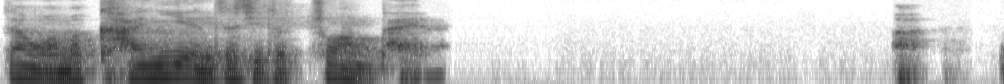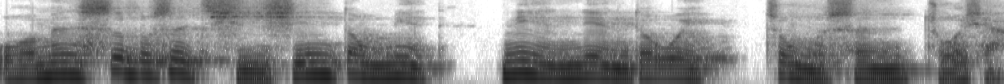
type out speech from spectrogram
让我们勘验自己的状态了。我们是不是起心动念，念念都为众生着想，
